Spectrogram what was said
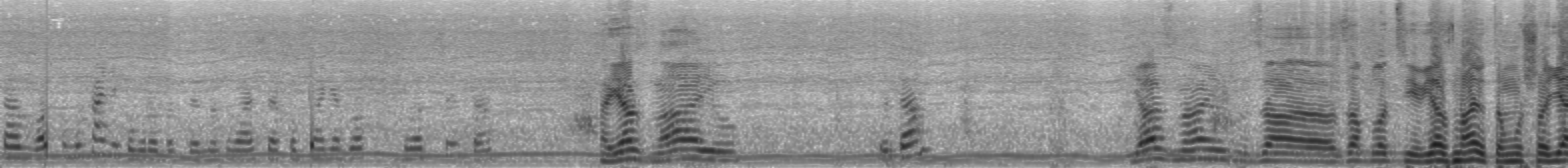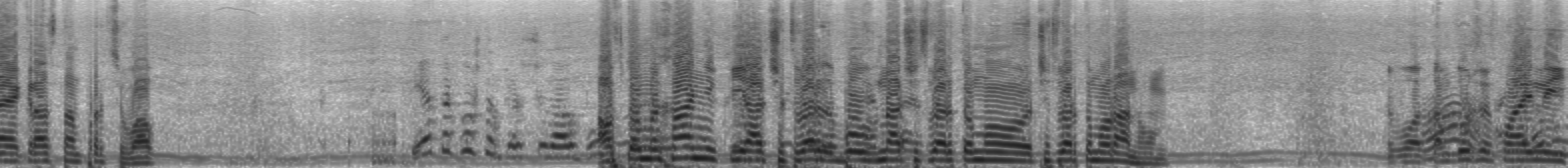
там автомеханіком робите, називається компанія Блакцита. А я знаю. Ви там? Я знаю за, за блоців, я знаю, тому що я якраз там працював. Я також там працював. Був Автомеханік, я четвер був на четвертому четвертому рангу. Вот, там А, дуже а файний,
